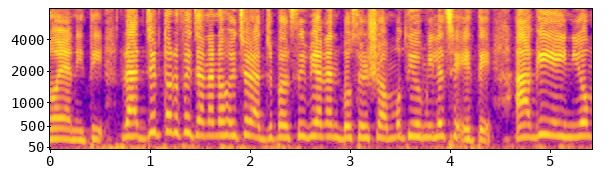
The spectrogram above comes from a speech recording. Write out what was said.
নয়া নীতি। রাজ্যের তরফে জানানো হয়েছে, রাজ্যপাল সিভি আনন্দ বোসের সম্মতিও মিলেছে এতে। আগে এই নিয়ম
